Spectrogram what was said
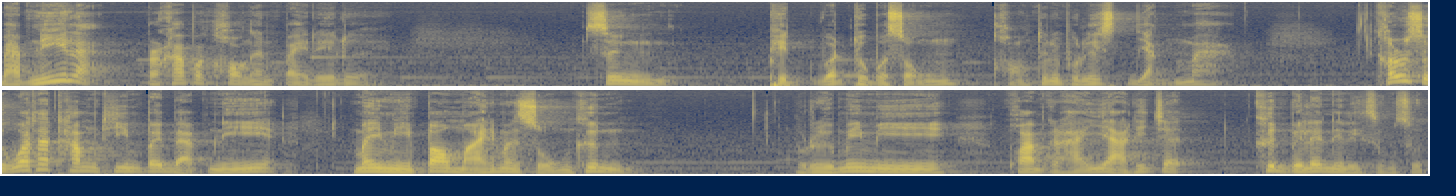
แบบนี้แหละประคับประคองกันไปเรื่อยๆ ซึ่งผิดวัตถุประสงค์ของโทนี่พูลิสอย่างมาก เขารู้สึกว่าถ้าทำทีมไปแบบนี้ ไม่มีเป้าหมายที่มันสูงขึ้น หรือไม่มีความกระหายอยากที่จะขึ้นไปเล่นในลีกสูงสุด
